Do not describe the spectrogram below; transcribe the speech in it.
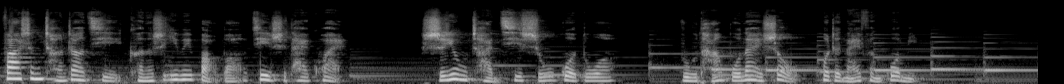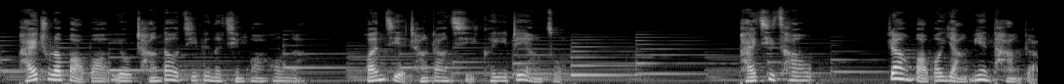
发生肠胀气可能是因为宝宝进食太快。食用产气食物过多，乳糖不耐受或者奶粉过敏。排除了宝宝有肠道疾病的情况后呢，缓解肠胀气可以这样做：排气操，让宝宝仰面躺着，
